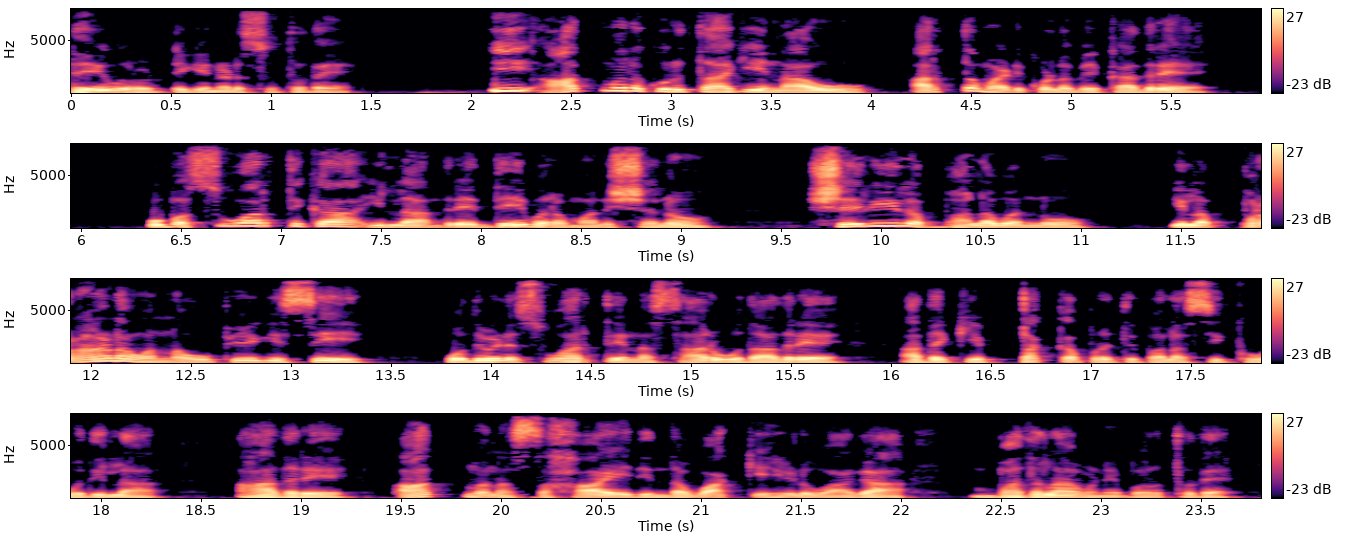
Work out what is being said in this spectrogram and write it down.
ದೇವರೊಟ್ಟಿಗೆ ನಡೆಸುತ್ತದೆ. ಈ ಆತ್ಮನ ಕುರಿತಾಗಿ ನಾವು ಅರ್ಥ ಮಾಡಿಕೊಳ್ಳಬೇಕಾದರೆ, ಒಬ್ಬ ಸುವಾರ್ಥಿಕ ಇಲ್ಲ ಅಂದರೆ ದೇವರ ಮನುಷ್ಯನು ಶರೀರ ಬಲವನ್ನು ಇಲ್ಲ ಪ್ರಾಣವನ್ನು ಉಪಯೋಗಿಸಿ ಒಂದು ವೇಳೆ ಸುವಾರ್ತೆಯನ್ನು ಸಾರುವುದಾದರೆ ಅದಕ್ಕೆ ತಕ್ಕ ಪ್ರತಿಫಲ ಸಿಕ್ಕುವುದಿಲ್ಲ. ಆದರೆ ಆತ್ಮನ ಸಹಾಯದಿಂದ ವಾಕ್ಯ ಹೇಳುವಾಗ ಬದಲಾವಣೆ ಬರುತ್ತದೆ.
